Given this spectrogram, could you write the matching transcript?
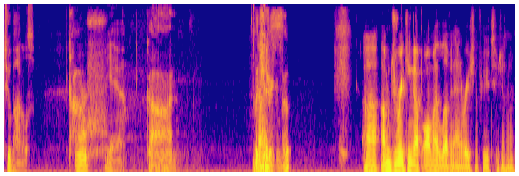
two bottles. God. Yeah. Gone. What Nice. you drinking, Bo? Uh, I'm drinking up all my love and adoration for you two gentlemen.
